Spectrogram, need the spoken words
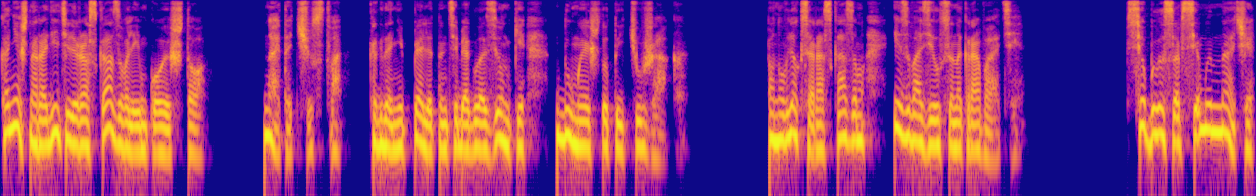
Конечно, родители рассказывали им кое-что. Но это чувство, когда они пялят на тебя глазенки, думая, что ты чужак. Он увлекся рассказом и завозился на кровати. Все было совсем иначе,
